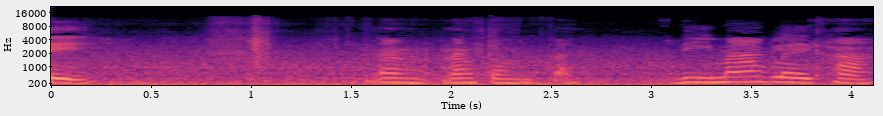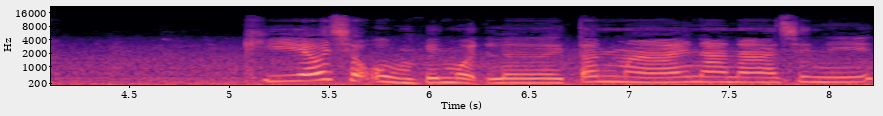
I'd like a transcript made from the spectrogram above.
ย นั่งนั่งตรงนี้กัน ดีมากเลยค่ะ เคี้ยวชอุ่มไปหมดเลย ต้นไม้นานาชนิด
